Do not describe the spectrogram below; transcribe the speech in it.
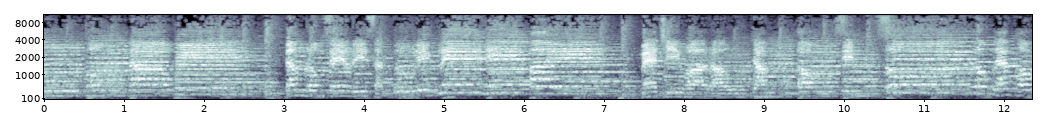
ผู้ธงนาวีดำรงเสรีศัตรูอีกลีหนี้ไป แม้ชีว่าเราจำต้องสิ้นสูญลงแหลมทอง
